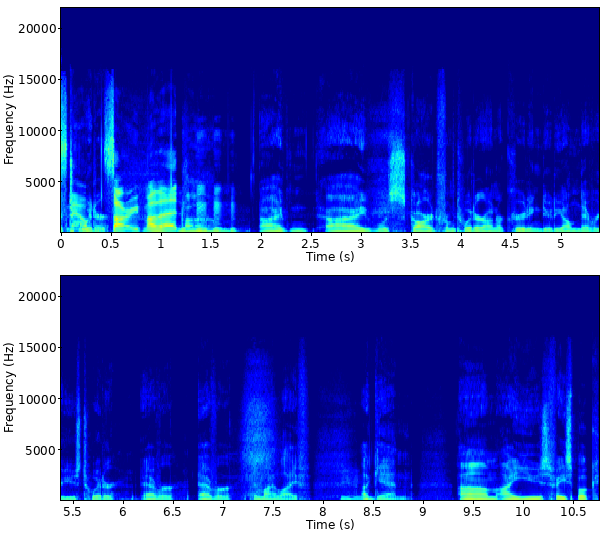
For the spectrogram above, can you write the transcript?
X now. Twitter. Sorry, my bad. um, I've I was scarred from Twitter on recruiting duty. I'll never use Twitter ever, ever in my life again. Um, I use Facebook,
